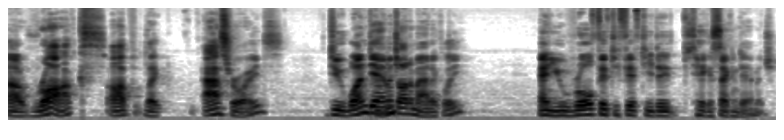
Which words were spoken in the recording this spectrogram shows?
uh, rocks, op, like asteroids, do one Mm-hmm. damage automatically, and you roll 50-50 to take a second damage.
